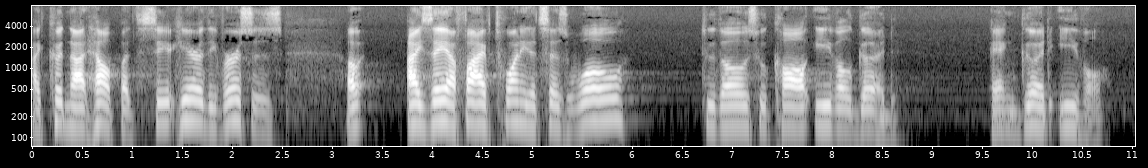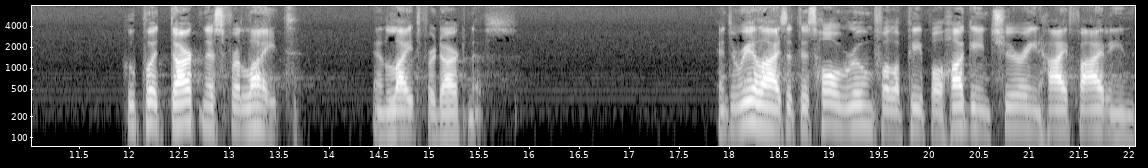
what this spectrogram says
I could not help but see, hear the verses of Isaiah 5:20 that says, "Woe to those who call evil good and good evil, who put darkness for light and light for darkness." And to realize that this whole room full of people hugging, cheering, high-fiving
